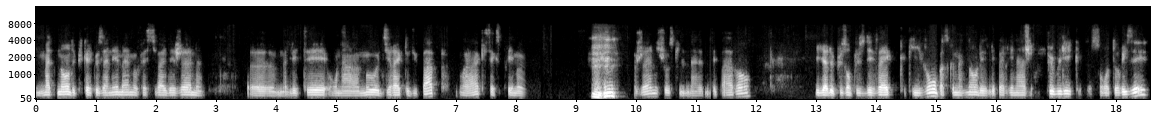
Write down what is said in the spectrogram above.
Maintenant, depuis quelques années, même au Festival des Jeunes, euh, l'été, on a un mot direct du pape, voilà, qui s'exprime aux jeunes, chose qu'il n'était pas avant. Il y a de plus en plus d'évêques qui y vont parce que maintenant les, pèlerinages publics sont autorisés,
